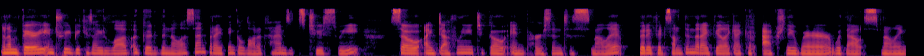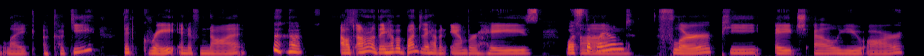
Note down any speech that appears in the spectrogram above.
And I'm very intrigued because I love a good vanilla scent, but I think a lot of times it's too sweet. So I definitely need to go in person to smell it. But if it's something that I feel like I could actually wear without smelling like a cookie, that great. And if not, I'll, I don't know. They have a bunch. They have an amber haze. What's the um, brand? Phlur, P H L U R.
